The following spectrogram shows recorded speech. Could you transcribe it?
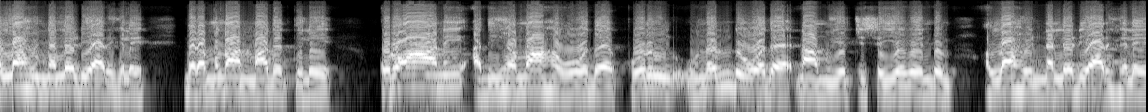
அல்லாஹின் நல்லடியார்களே இந்த ரமதான் மாதத்திலே குரானை அதிகமாக ஓத பொருள் உணர்ந்து ஓத நாம் முயற்சி செய்ய வேண்டும். அல்லாஹுவின் நல்லடியார்களே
